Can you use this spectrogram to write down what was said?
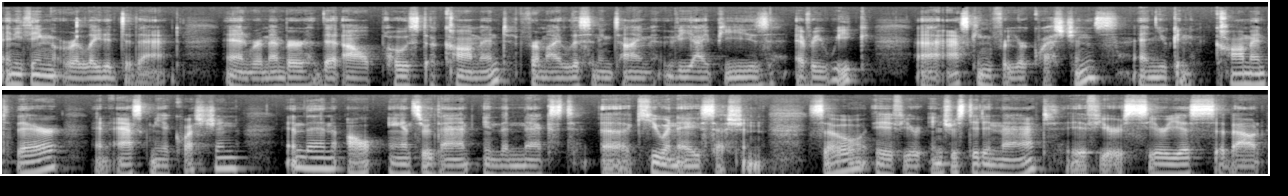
anything related to that. And remember that I'll post a comment for my listening time VIPs every week uh, asking for your questions, and you can comment there and ask me a question, and then I'll answer that in the next uh, Q&A session. So, if you're interested in that, if you're serious about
